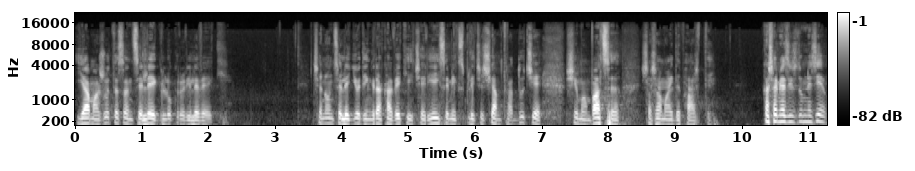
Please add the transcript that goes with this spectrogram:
ea mă ajută să înțeleg lucrurile vechi. Ce nu înțeleg eu din greaca veche, îi cer ei să-mi explice și am traduce și mă învață și așa mai departe. Ca așa mi-a zis Dumnezeu.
